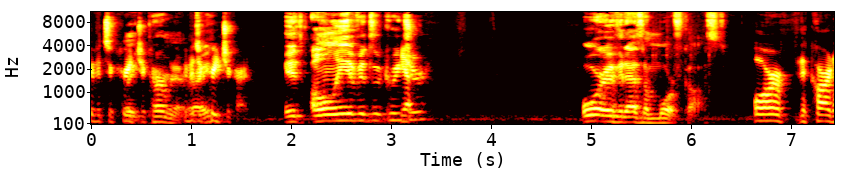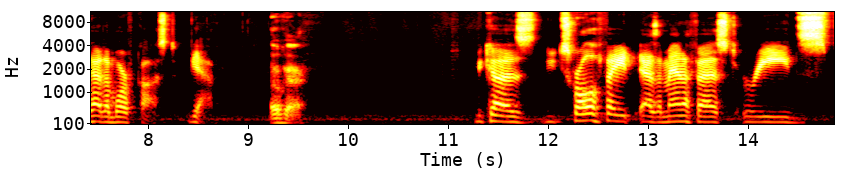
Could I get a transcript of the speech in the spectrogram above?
If it's a like, creature, permanent, if it's right? a creature card, It's only if it's a creature, or if it has a morph cost. or if the card had a morph cost. Yeah, Okay. because Scroll of Fate as a manifest reads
